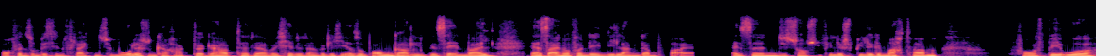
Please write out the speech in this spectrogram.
auch wenn es so ein bisschen vielleicht einen symbolischen Charakter gehabt hätte, aber ich hätte dann wirklich eher so Baumgartel gesehen, weil er ist einer von denen, die lang dabei sind, die schon viele Spiele gemacht haben. VfB Uhr,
